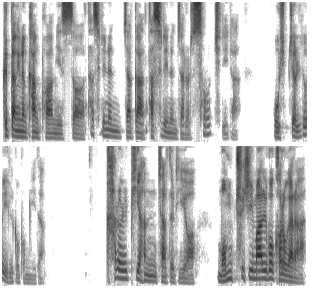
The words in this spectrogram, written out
그 땅에는 강포함이 있어 다스리는 자가 다스리는 자를 서로 치리라. 50절도 읽어봅니다. 칼을 피한 자들이여 멈추지 말고 걸어가라.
